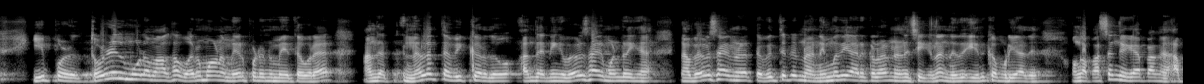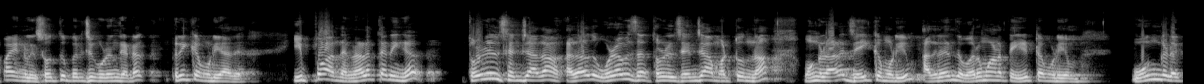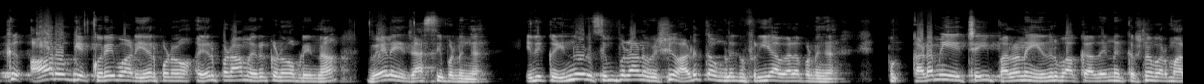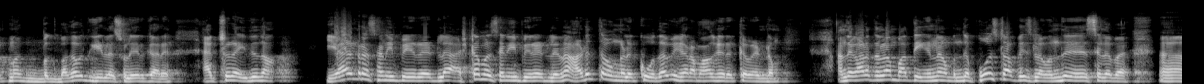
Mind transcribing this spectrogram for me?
இப்பொழுது தொழில் மூலமாக வருமானம் ஏற்படணுமே தவிர அந்த நிலத்தை விற்கிறதோ அந்த நீங்கள் விவசாயம் பண்ணுறீங்க நான் விவசாய நிலத்தை விற்றுட்டு நான் நிம்மதியாக இருக்கலாம்னு நினச்சிங்கன்னா இருக்க முடியாது. உங்கள் பசங்க கேட்பாங்க அப்பா எங்களுக்கு சொத்து பிரித்து கொடுன்னு கேட்டால் பிரிக்க முடியாது. இப்போ அந்த நிலத்தை நீங்கள் தொழில் செஞ்சாதான் அதாவது உழவு தொழில் செஞ்சால் மட்டும்தான் உங்களால் ஜெயிக்க முடியும் அதுலேருந்து வருமானத்தை ஈட்ட முடியும். உங்களுக்கு ஆரோக்கிய குறைபாடு ஏற்படும் ஏற்படாமல் இருக்கணும் அப்படின்னா வேலையை ஜாஸ்தி பண்ணுங்க. இதுக்கு இன்னொரு சிம்பிளான விஷயம் அடுத்தவங்களுக்கு ஃப்ரீயாக வேலை பண்ணுங்க. கடமையை செய் பலனை எதிர்பார்க்காதுன்னு கிருஷ்ண பரமாத்மா பகவத்கீதையில் சொல்லியிருக்காரு. ஆக்சுவலாக இதுதான். ஏழரை சனி பீரியடில் அஷ்டம சனி பீரியட்லாம் அடுத்தவங்களுக்கு உதவிகரமாக இருக்க வேண்டும். அந்த காலத்திலலாம் பார்த்தீங்கன்னா இந்த போஸ்ட் ஆஃபீஸில் வந்து சில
